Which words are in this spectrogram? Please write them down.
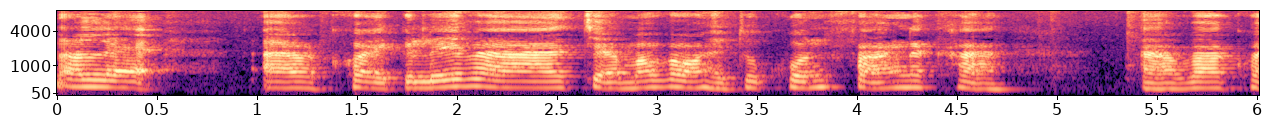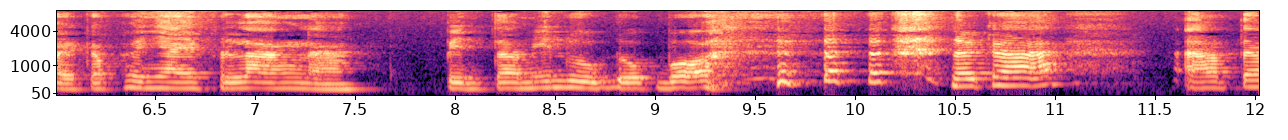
นั่นแหละอ่าข่อยก็เลยว่าจะมาบอกให้ทุกคนฟังนะคะอ่าว่าข่อยกับพญายฝรั่งนะเป็นตามีลูกดกบ่นะคะอ่าแต่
